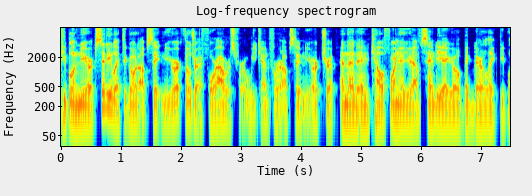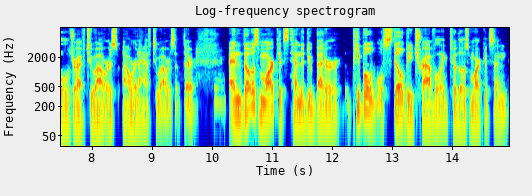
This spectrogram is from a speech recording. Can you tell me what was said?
people in New York City like to go to upstate New York. They'll drive four hours for a weekend for an upstate New York trip. And then in California, you have San Diego, Big Bear Lake. People will drive two hours, hour and a half, two hours up there. Yeah. And those markets tend to do better. People will still be traveling to those markets and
